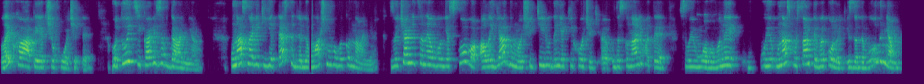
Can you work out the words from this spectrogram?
лайфхаки, якщо хочете, готують цікаві завдання. У нас навіть є тести для домашнього виконання. Звичайно, це не обов'язково, але я думаю, що ті люди, які хочуть е, удосконалювати свою мову, вони у, нас курсанти виконують із задоволенням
